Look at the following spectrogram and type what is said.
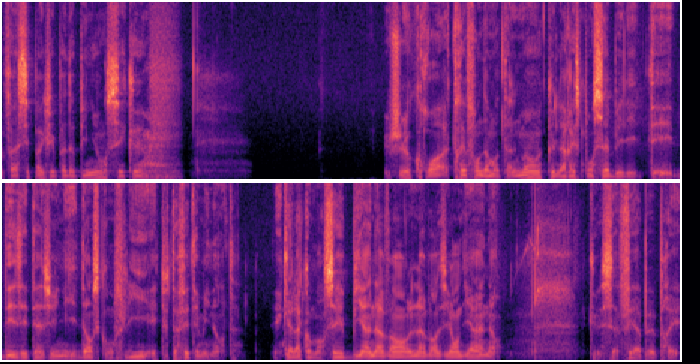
enfin, c'est pas que j'ai pas d'opinion, c'est que je crois très fondamentalement que la responsabilité des États-Unis dans ce conflit est tout à fait éminente et qu'elle a commencé bien avant l'invasion d'il y a un an que ça fait à peu près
